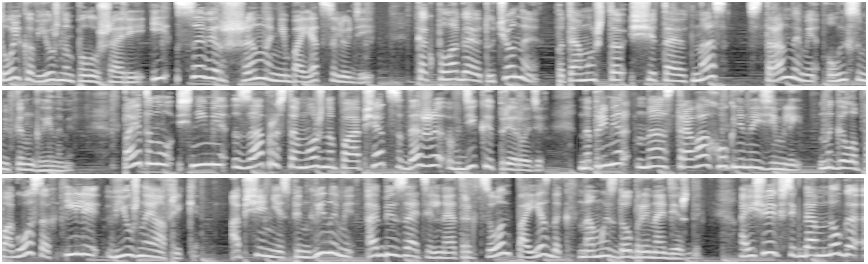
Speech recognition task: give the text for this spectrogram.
только в южном полушарии и совершенно не боятся людей – как полагают ученые, потому что считают нас странными лысыми пингвинами. Поэтому с ними запросто можно пообщаться даже в дикой природе. Например, на островах Огненной Земли, на Галапагосах или в Южной Африке. Общение с пингвинами – обязательный аттракцион поездок на мыс Доброй Надежды. А еще их всегда много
